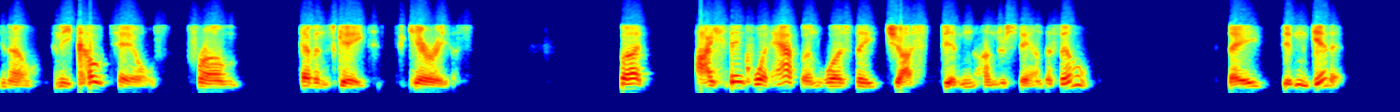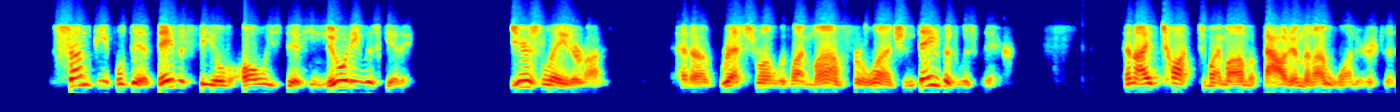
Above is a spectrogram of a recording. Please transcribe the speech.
you know, any coattails from Heaven's Gate to carry us. But I think what happened was they just didn't understand the film. They didn't get it. Some people did. David Field always did. He knew what he was getting. Years later, was at a restaurant with my mom for lunch, and David was there. And I talked to my mom about him, and I wanted her to,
